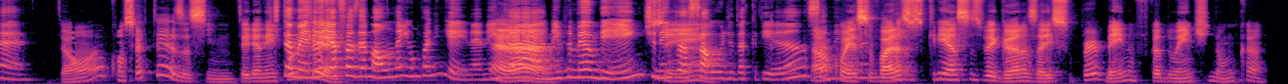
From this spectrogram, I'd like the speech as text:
É. Então, com certeza, assim, não teria nem Que também não ia fazer mal nenhum para ninguém, né? Nem É. para nem pro meio ambiente, nem para a Sim. saúde da criança. Não, conheço várias crianças veganas aí super bem, não fica doente nunca.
